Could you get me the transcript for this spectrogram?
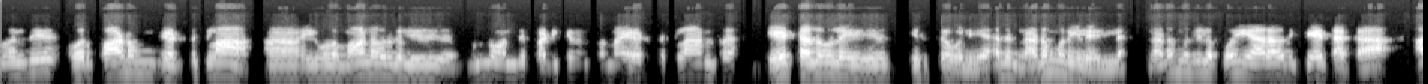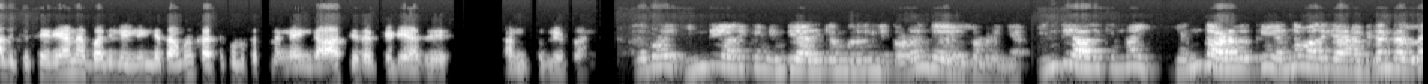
வந்து ஒரு பாடம் எடுத்துக்கலாம். இவ்வளவு மாணவர்கள் இரு- முன்ன வந்து படிக்கிறேன்னு சொன்னா எடுத்துக்கலான்ற ஏட்டளவுல இரு- இருக்க வழிய அது நடைமுறையில இல்ல. நடைமுறையில போய் யாராவது கேட்டாக்கா அதுக்கு சரியான பதில் இல்லை. இங்க தமிழ் கத்துக் கொடுக்கறதுலங்க இங்க ஆசிரியர் கிடையாது அப்படின்னு சொல்லிடுறாங்க. அதே போல இந்தி ஆதிக்கம் இந்தி ஆதிக்கம்ங்கிறது நீங்க தொடர்ந்து சொல்றீங்க. இந்தி ஆதிக்கம்னா எந்த அளவுக்கு எந்த மாதிரியான விதங்கள்ல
